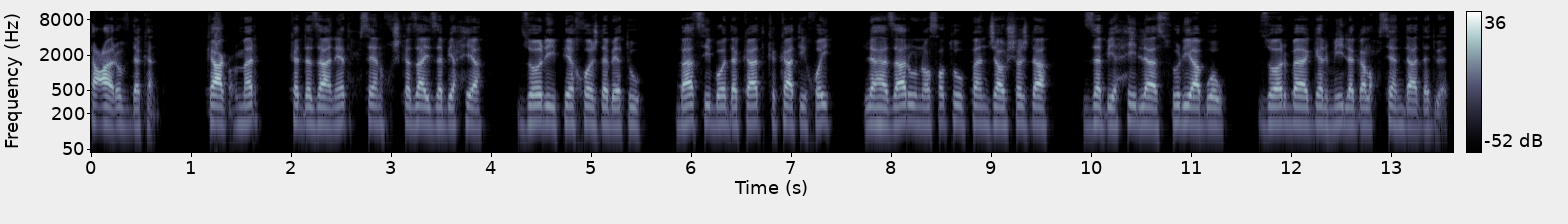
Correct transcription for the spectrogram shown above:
تەعاعرف دەکەن کاک عمەر کە دەزانێت حسێن خوشکەزای زەبیحە زۆری پێخۆش دەبێت و باسی بۆ دەکات کە کاتی خۆی لە 1950دا زەبیحی لە سووریا بووە و زۆر بە گەرمی لەگەڵ حسێندا دەدوێت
